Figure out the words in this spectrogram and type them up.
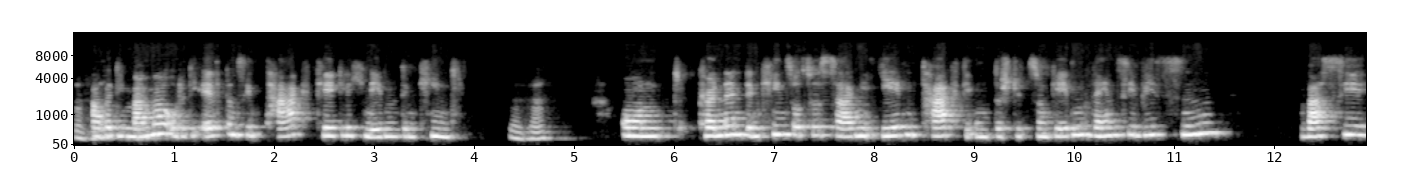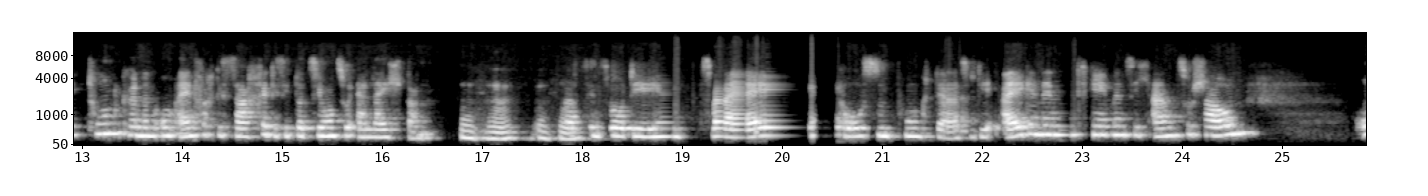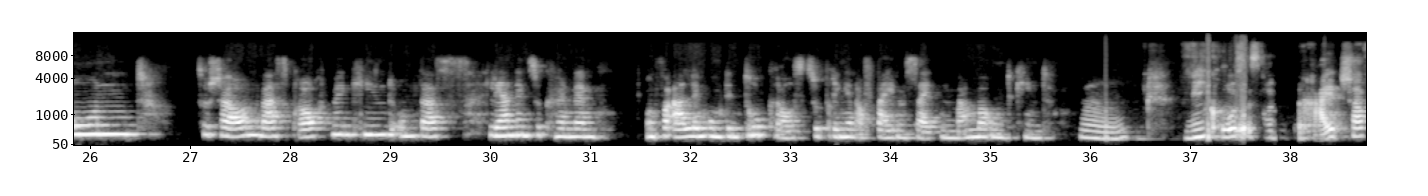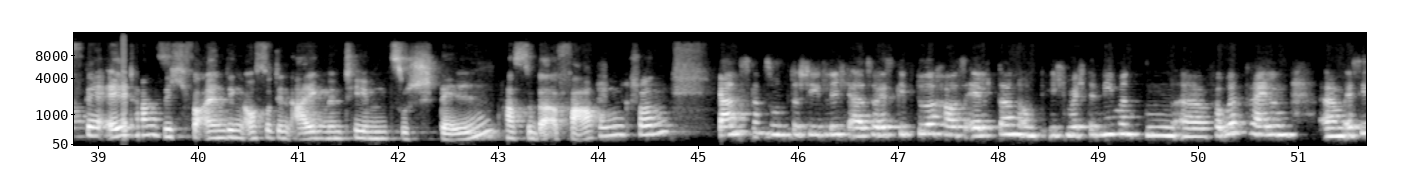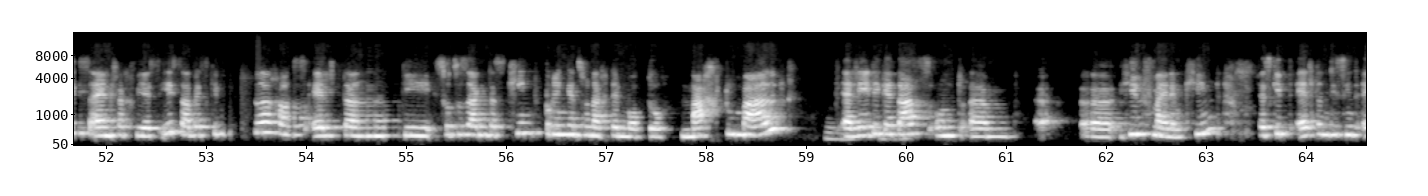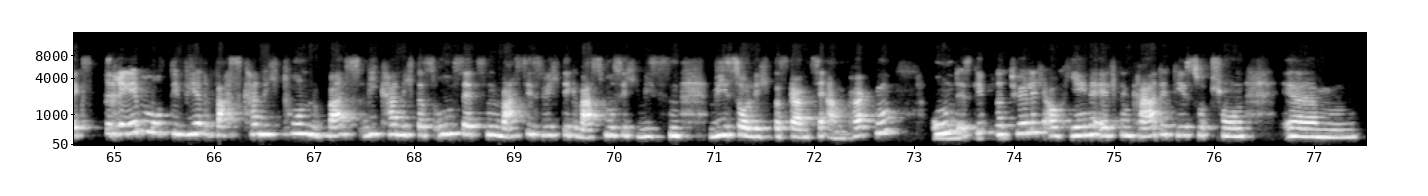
Mhm. Aber die Mama oder die Eltern sind tagtäglich neben dem Kind. Mhm und können dem Kind sozusagen jeden Tag die Unterstützung geben, wenn sie wissen, was sie tun können, um einfach die Sache, die Situation zu erleichtern. Mhm, mh. Das sind so die zwei großen Punkte, also die eigenen Themen sich anzuschauen und zu schauen, was braucht mein Kind, um das lernen zu können, und vor allem um den Druck rauszubringen auf beiden Seiten, Mama und Kind. Hm. Wie groß ist so die Bereitschaft der Eltern, sich vor allen Dingen auch so den eigenen Themen zu stellen? Hast du da Erfahrungen schon? ganz, ganz unterschiedlich. Also es gibt durchaus Eltern und ich möchte niemanden äh, verurteilen. Ähm, es ist einfach, wie es ist, aber es gibt durchaus Eltern, die sozusagen das Kind bringen, so nach dem Motto, mach du mal, mhm. erledige das und ähm, äh, hilf meinem Kind. Es gibt Eltern, die sind extrem motiviert. Was kann ich tun? Was, wie kann ich das umsetzen? Was ist wichtig? Was muss ich wissen? Wie soll ich das Ganze anpacken? Und mhm. es gibt natürlich auch jene Eltern, gerade die so schon ähm,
